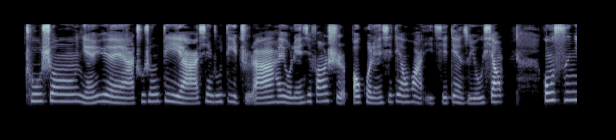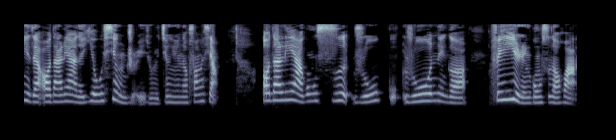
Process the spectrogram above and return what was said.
出生年月呀、出生地呀、现住地址啊，还有联系方式，包括联系电话以及电子邮箱。公司拟在澳大利亚的业务性质，也就是经营的方向。澳大利亚公司如果如那个非艺人公司的话，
